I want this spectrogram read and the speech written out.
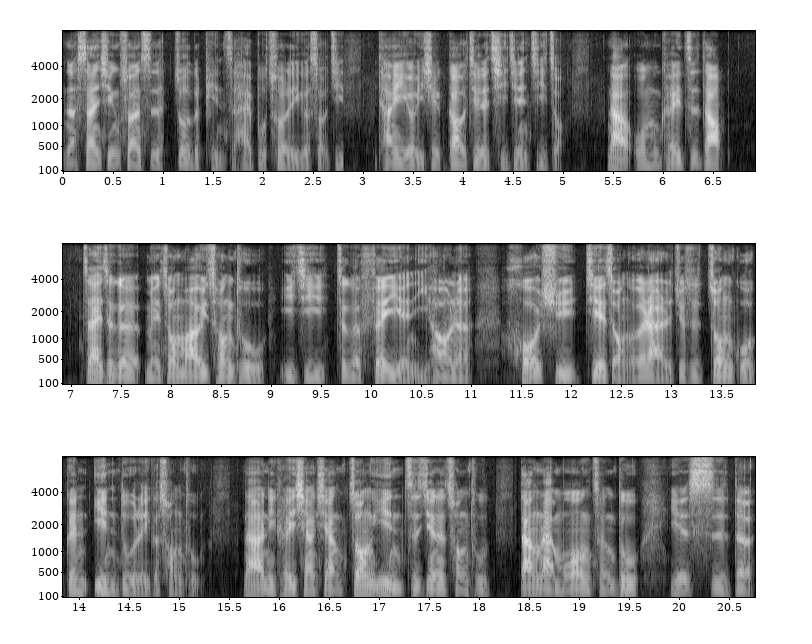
那三星算是做的品质还不错的一个手机，它也有一些高阶的旗舰机种。那我们可以知道。在这个美中贸易冲突以及这个肺炎以后呢，后续接踵而来的就是中国跟印度的一个冲突。那你可以想象，中印之间的冲突，当然某种程度也使得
